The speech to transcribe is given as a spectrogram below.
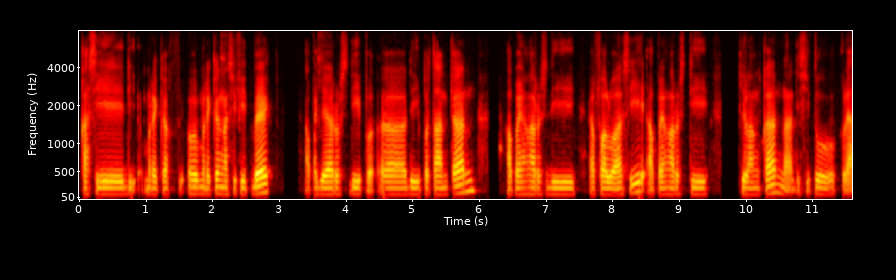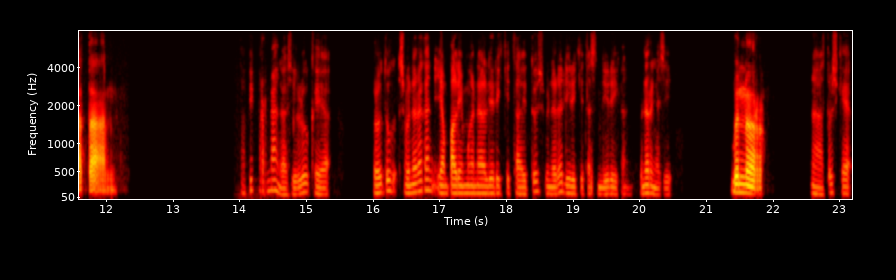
kasih di mereka oh, mereka ngasih feedback apa aja harus di eh, dipertahankan apa yang harus dievaluasi apa yang harus dihilangkan nah di situ kelihatan. Tapi pernah nggak sih lu kayak lu tuh sebenarnya kan yang paling mengenal diri kita itu sebenarnya diri kita sendiri kan bener nggak sih? Bener. Nah terus kayak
